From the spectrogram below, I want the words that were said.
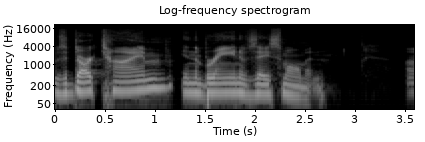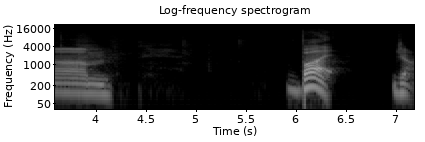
it was a dark time in the brain of Zay Smallman. Um but John,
